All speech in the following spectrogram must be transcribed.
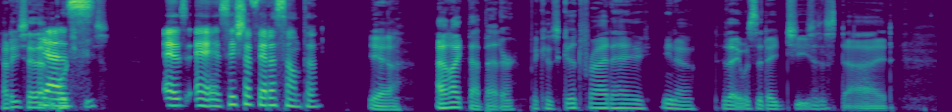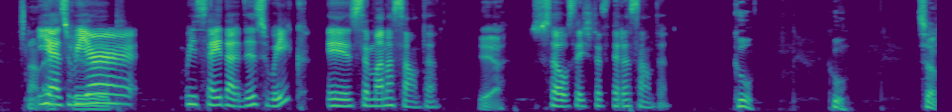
How do you say that in Portuguese? É, é Sexta-feira Santa. Yeah, I like that better because Good Friday, you know, today was the day Jesus died. It's not Yes, we good. are. We say that this week is Semana Santa. Yeah, So, Sexta-feira Santa. cool, cool. So,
